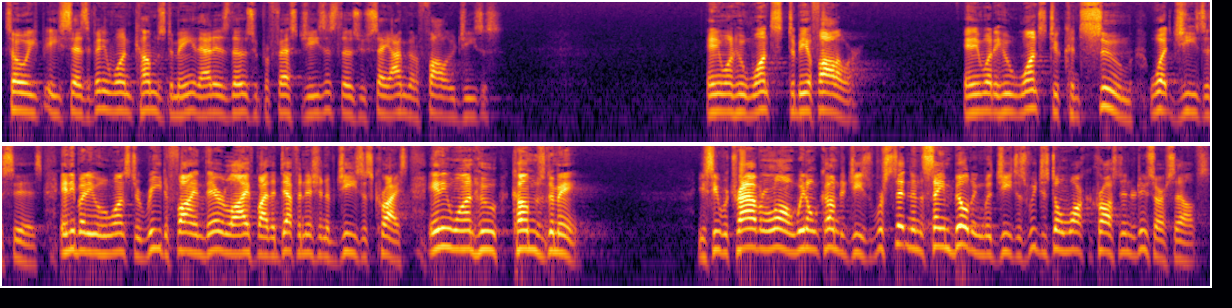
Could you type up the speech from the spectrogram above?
So he, he says, If anyone comes to me, that is those who profess Jesus, those who say, I'm going to follow Jesus anyone who wants to be a follower, anybody who wants to consume what Jesus is, anybody who wants to redefine their life by the definition of Jesus Christ, anyone who comes to me. You see, we're traveling along. We don't come to Jesus. We're sitting in the same building with Jesus. We just don't walk across and introduce ourselves.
